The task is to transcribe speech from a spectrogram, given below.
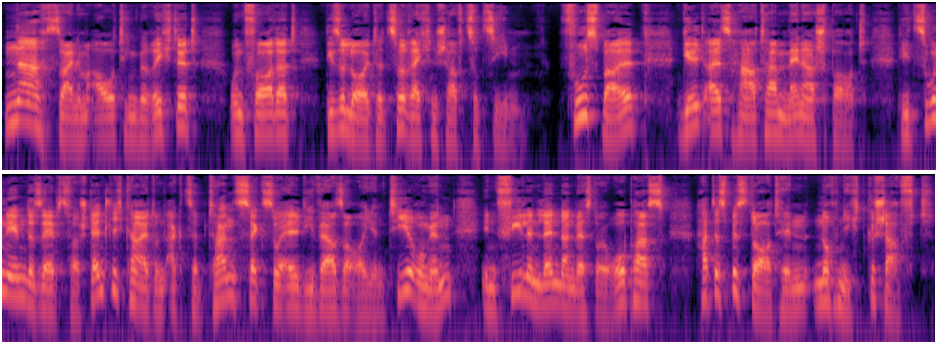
nach seinem Outing berichtet und fordert, diese Leute zur Rechenschaft zu ziehen Fußball gilt als harter Männersport. Die zunehmende Selbstverständlichkeit und Akzeptanz sexuell diverser Orientierungen in vielen Ländern Westeuropas hat es bis dorthin noch nicht geschafft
